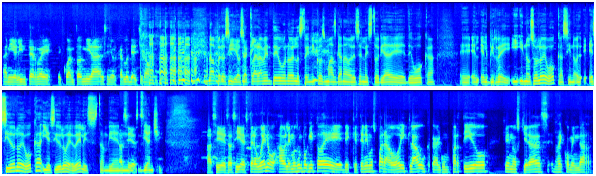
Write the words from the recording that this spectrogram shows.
a nivel interno de, de cuánto admira al señor Carlos Bianchi. No. No, pero sí, o sea, claramente uno de los técnicos más ganadores en la historia de, de Boca, eh, el, el Virrey. Y, y no solo de Boca, sino es ídolo de Boca y es ídolo de Vélez también, Así es. Bianchi. Así es, así es. Pero bueno, hablemos un poquito de, de qué tenemos para hoy, Clau. ¿Algún partido que nos quieras recomendar?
